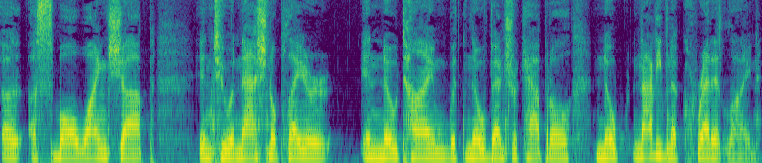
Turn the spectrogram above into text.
a, a small wine shop into a national player in no time with no venture capital, no, not even a credit line,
